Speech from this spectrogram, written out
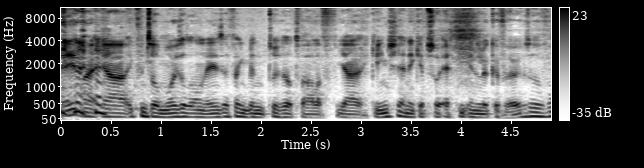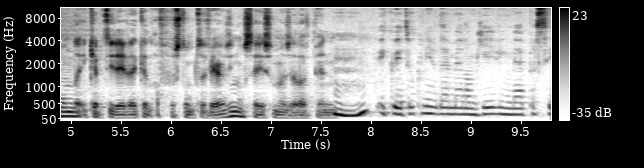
Nee, maar ja, ik vind het wel mooi dat alleen zegt. Ik ben terug dat 12-jarige kindje en ik heb zo echt die innerlijke vreugde gevonden. Ik heb het idee dat ik een afgestompte versie nog steeds van mezelf ben. Ik weet ook niet of dat mijn omgeving mij per se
